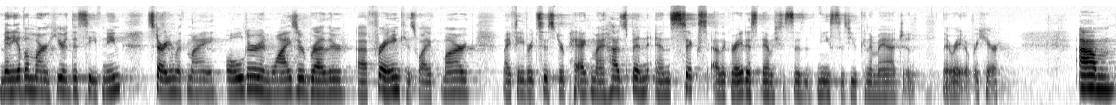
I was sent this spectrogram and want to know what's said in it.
Many of them are here this evening, starting with my older and wiser brother, uh, Frank, his wife, Marg, my favorite sister, Peg, my husband, and six of the greatest nephews and nieces you can imagine. They're right over here. Um,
